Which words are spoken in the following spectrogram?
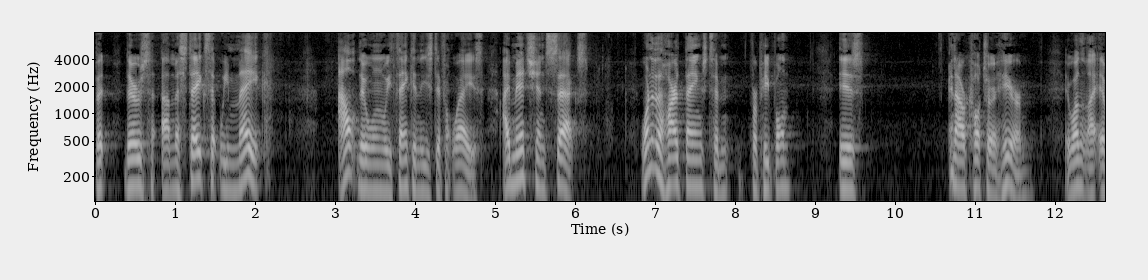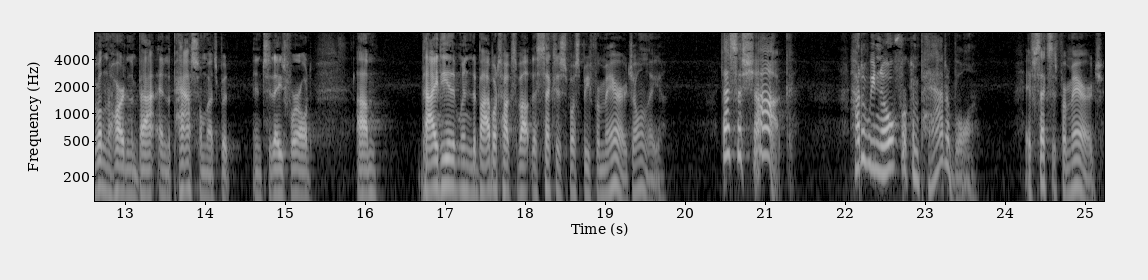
But there's uh, mistakes that we make out there when we think in these different ways. I mentioned sex. One of the hard things to, for people is in our culture here, it wasn't, like, it wasn't hard in the, ba- in the past so much, but in today's world, um, the idea that when the Bible talks about the sex is supposed to be for marriage only, that's a shock. How do we know if we're compatible if sex is for marriage?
